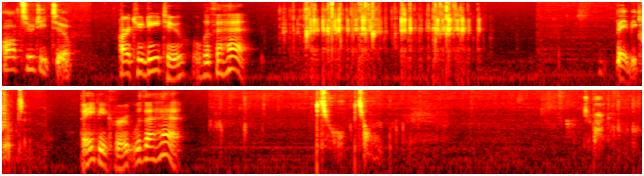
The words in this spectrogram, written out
R2D2. R2D2 with a hat. Baby Groot. Baby Groot with a hat. Chewbacca.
